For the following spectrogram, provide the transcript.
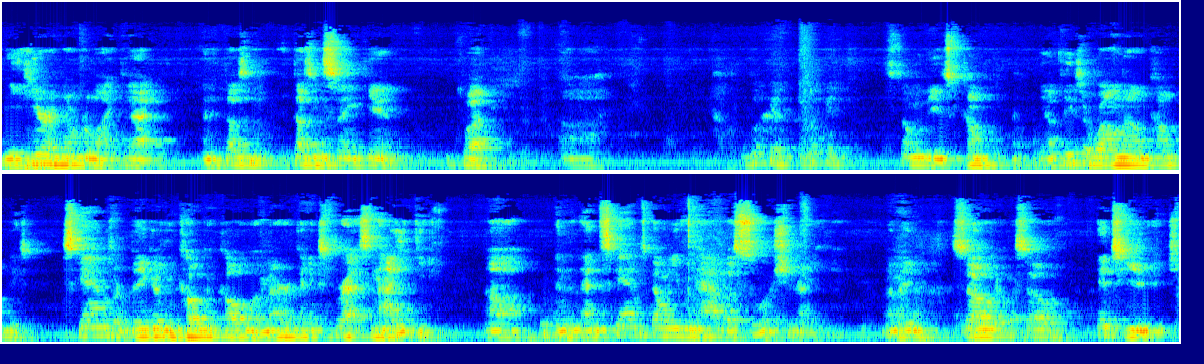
You hear a number like that, and it doesn't, it doesn't sink in. But uh, look at, look at some of these companies. You know, these are well-known companies. Scams are bigger than Coca-Cola, American Express, Nike. Uh, and, and scams don't even have a swoosh or anything. I mean, so, so it's huge.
